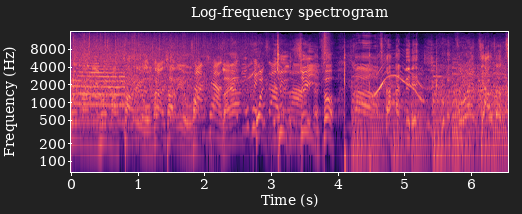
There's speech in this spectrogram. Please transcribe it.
会吗？你会吗？炸裂我看，炸裂我看来啊，one 炸 two three four。炸裂，不会叫这种。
